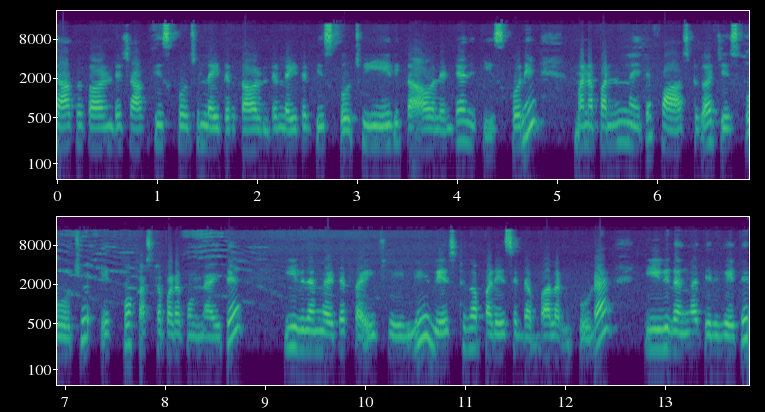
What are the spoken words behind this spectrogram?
చాకు కావాలంటే చాకు తీసుకోవచ్చు లైటర్ కావాలంటే లైటర్ తీసుకోవచ్చు ఏది కావాలంటే అది తీసుకొని మన పనులను అయితే ఫాస్ట్గా చేసుకోవచ్చు. ఎక్కువ కష్టపడకుండా అయితే ఈ విధంగా అయితే ట్రై చేయండి. వేస్ట్గా పడేసే డబ్బాలను కూడా ఈ విధంగా తిరిగి అయితే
